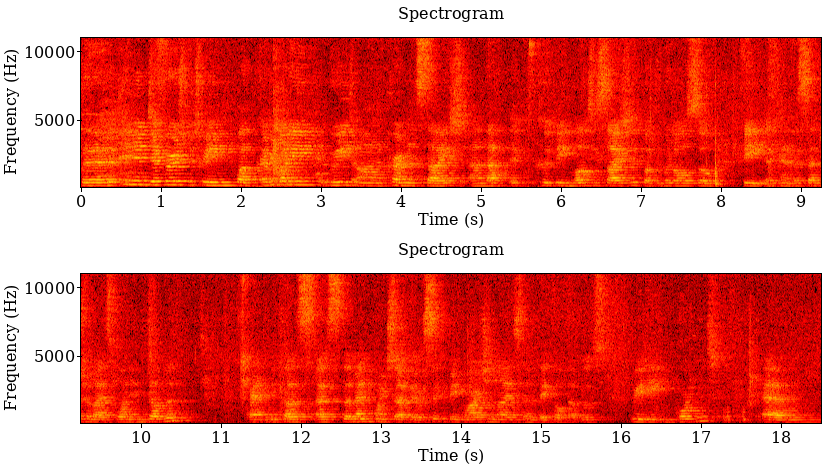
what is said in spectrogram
the opinion differed between, well, everybody agreed on a permanent site and that it could be multi-sited, but there would also be a kind of a centralised one in Dublin. And because, as the men pointed out, they were sick of being marginalised and they thought that was really important. Um,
